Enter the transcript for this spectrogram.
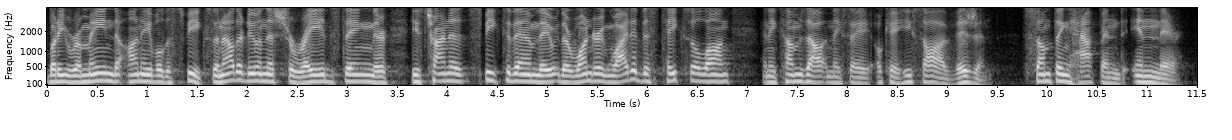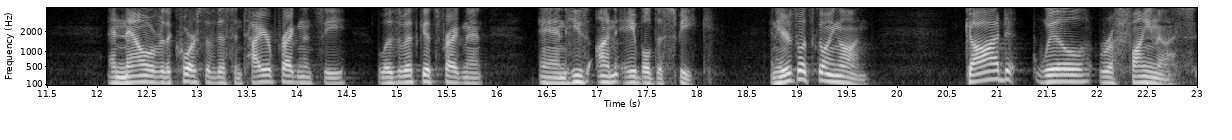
but he remained unable to speak. So now they're doing this charades thing. They're, he's trying to speak to them. They, they're wondering, why did this take so long? And he comes out and they say, okay, he saw a vision. Something happened in there. And now, over the course of this entire pregnancy, Elizabeth gets pregnant and he's unable to speak. And here's what's going on God will refine us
